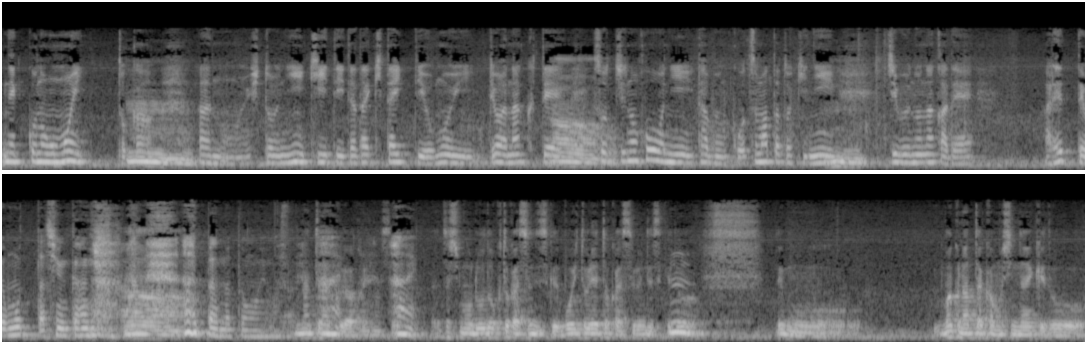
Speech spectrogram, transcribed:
根っこの思いとか、うんあの人に聞いていただきたいっていう思いではなくてそっちの方に多分こう詰まった時に、うん。自分の中であれ？って思った瞬間があったんだと思います。なんとなくわかります、はい、はい私も朗読とかするんですけどボイトレとかするんですけど、うん。でもうまくなったかもしれないけど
